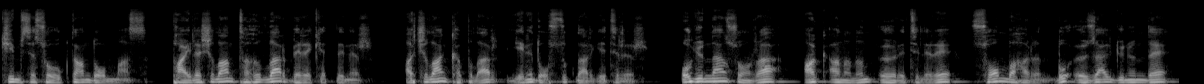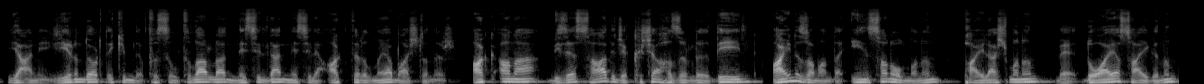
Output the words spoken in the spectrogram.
kimse soğuktan donmaz. Paylaşılan tahıllar bereketlenir. Açılan kapılar yeni dostluklar getirir. O günden sonra Ak Ana'nın öğretileri sonbaharın bu özel gününde yani 24 Ekim'de fısıltılarla nesilden nesile aktarılmaya başlanır. Ak Ana bize sadece kışa hazırlığı değil, aynı zamanda insan olmanın, paylaşmanın ve doğaya saygının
